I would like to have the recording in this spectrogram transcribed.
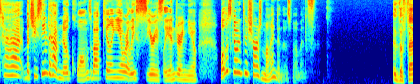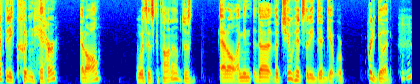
to ha- but she seemed to have no qualms about killing you, or at least seriously injuring you. What was going through Shar's mind in those moments? the fact that he couldn't hit her at all with his katana, just at all. I mean, the the two hits that he did get were pretty good. Mhm.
